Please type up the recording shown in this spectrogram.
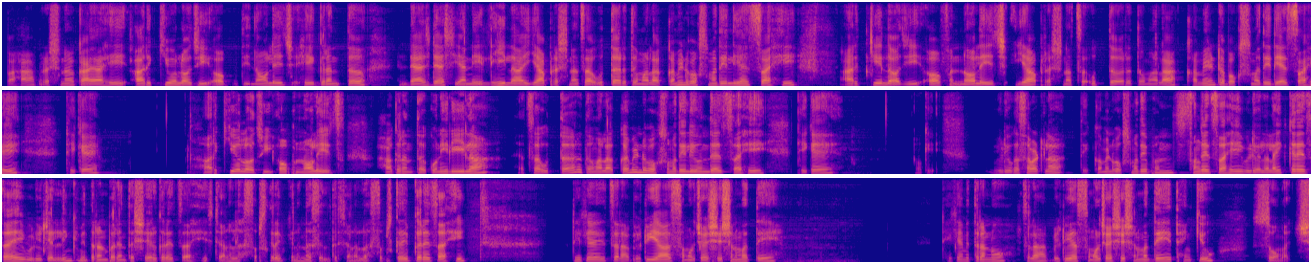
पहा प्रश्न काय आहे? आर्किओलॉजी ऑफ दी नॉलेज हे ग्रंथ डॅश डॅश यांनी लिहिला. या प्रश्नाचं उत्तर तुम्हाला कमेंट बॉक्समध्ये लिहायचं आहे. आर्किओलॉजी ऑफ नॉलेज या प्रश्नाचं उत्तर तुम्हाला कमेंट बॉक्समध्ये द्यायचं आहे. ठीक आहे? आर्किओलॉजी ऑफ नॉलेज हा ग्रंथ कोणी लिहिला? याचं उत्तर तुम्हाला कमेंट बॉक्समध्ये लिहून द्यायचं आहे. ठीक आहे? ओके. व्हिडिओ कसा वाटला ते कमेंट बॉक्समध्ये पण सांगायचं आहे. व्हिडिओला लाईक करायचं आहे. व्हिडिओचे लिंक मित्रांपर्यंत शेअर करायचं आहे. चॅनलला सबस्क्राईब केलं नसेल तर चॅनलला सबस्क्राईब करायचं आहे. ठीक आहे चला भेटूया समोरच्या सेशनमध्ये ठीक आहे मित्रांनो चला भेटूया समोरच्या सेशनमध्ये थँक्यू सो मच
